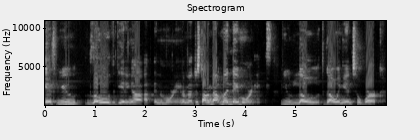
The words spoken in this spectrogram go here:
If you loathe getting up in the morning, and I'm not just talking about Monday mornings, you loathe going into work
